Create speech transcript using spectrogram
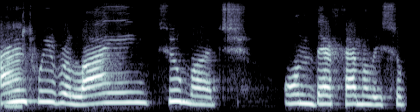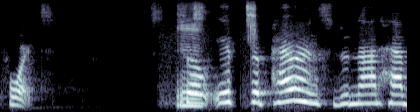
aren't we relying too much on their family support so mm. if the parents do not have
